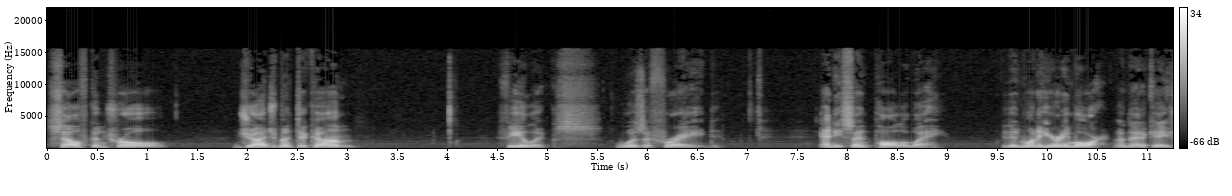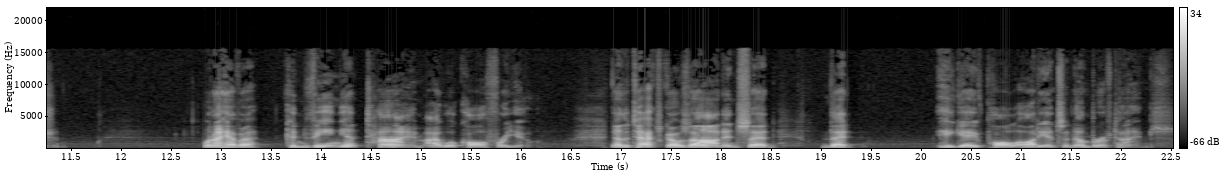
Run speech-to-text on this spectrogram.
self control, judgment to come, Felix was afraid, and he sent Paul away. He didn't want to hear any more on that occasion. When I have a convenient time, I will call for you. Now, the text goes on and said that he gave Paul audience a number of times,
